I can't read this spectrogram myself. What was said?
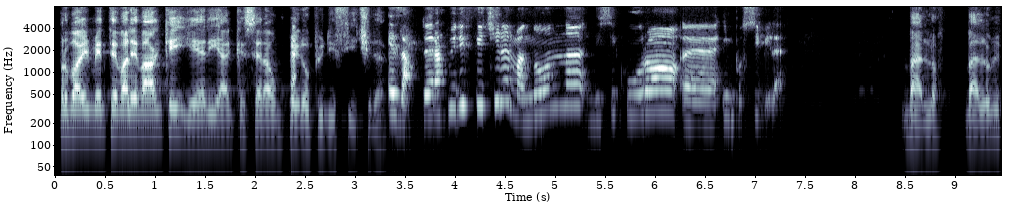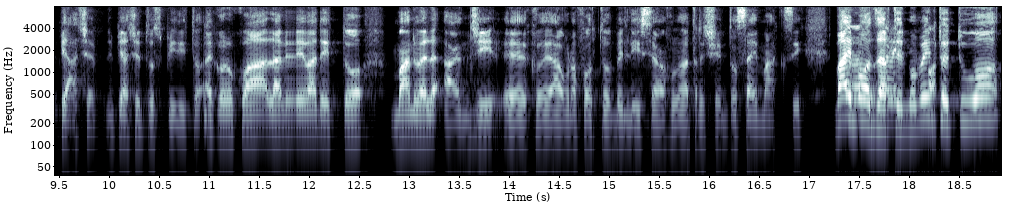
probabilmente valeva anche ieri, anche se era un pelo più difficile. Esatto, era più difficile, ma non di sicuro eh, impossibile. Bello, bello, mi piace, mi piace il tuo spirito. Eccolo qua, l'aveva detto Manuel Angi, eh, ha una foto bellissima con una 306 Maxi. Vai no, Mozart, il momento è tuo.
